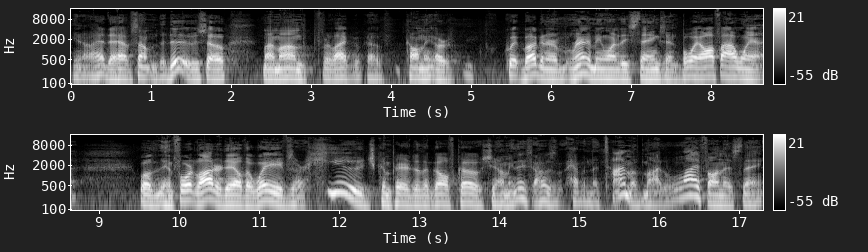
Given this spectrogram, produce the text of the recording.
you know, I had to have something to do. So my mom, for lack of calling or quit bugging her, rented me one of these things, and boy, off I went. Well, in Fort Lauderdale, the waves are huge compared to the Gulf Coast. You know, I mean, this, I was having the time of my life on this thing.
